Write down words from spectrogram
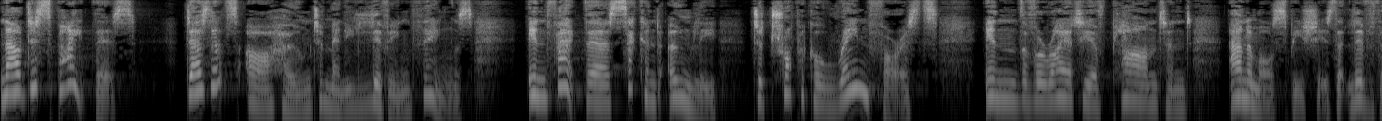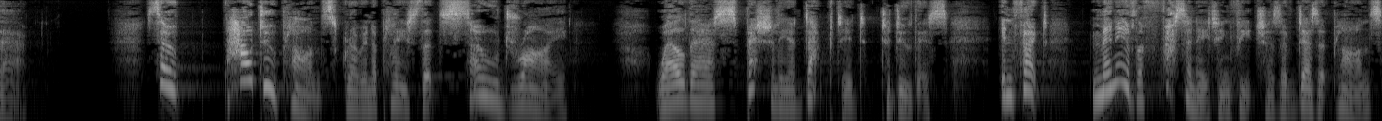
Now, despite this, Deserts are home to many living things. In fact, they're second only to tropical rainforests in the variety of plant and animal species that live there. So, how do plants grow in a place that's so dry? Well, they're specially adapted to do this. In fact, many of the fascinating features of desert plants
